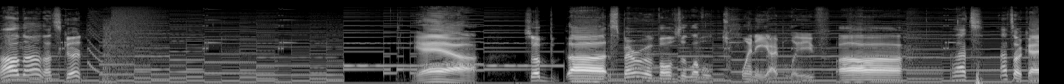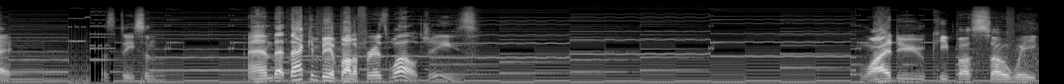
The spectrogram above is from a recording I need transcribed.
Oh no, that's good. Yeah. So, uh, Spearow evolves at level 20, I believe. Uh, that's that's okay. That's decent. And that that can be a Butterfree as well. Jeez. Why do you keep us so weak?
